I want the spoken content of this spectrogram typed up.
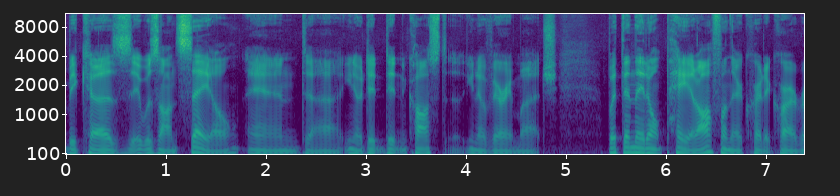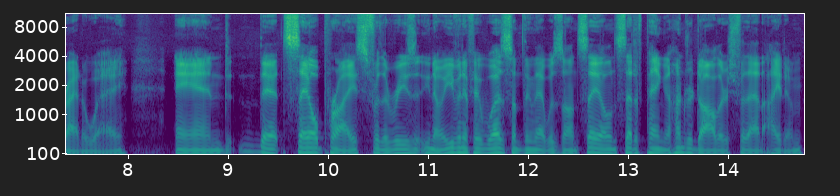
because it was on sale and uh, you know didn't didn't cost you know very much, but then they don't pay it off on their credit card right away, and that sale price for the reason you know even if it was something that was on sale, instead of paying hundred dollars for that item,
